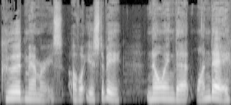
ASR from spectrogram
good memories of what used to be, knowing that one day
